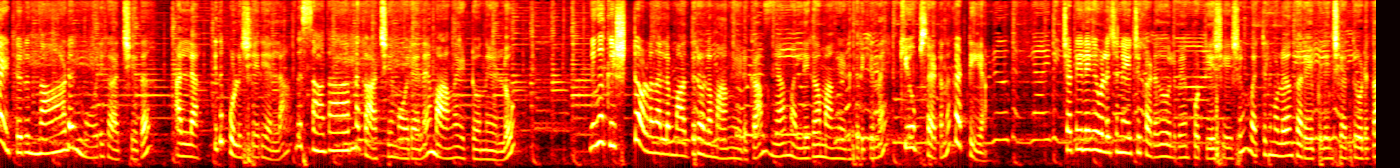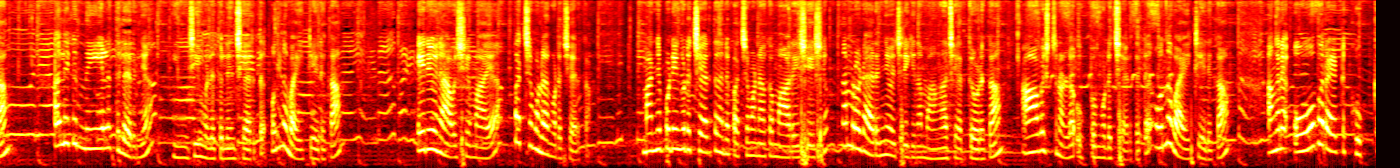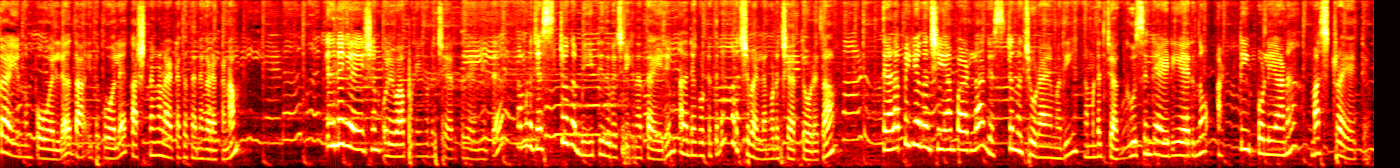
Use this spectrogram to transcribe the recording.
ആയിട്ടൊരു നാടൻ മോര് കാച്ചിയത്. അല്ല ഇത് പുളിശ്ശേരി അല്ല ഇത് സാധാരണ കാച്ചിയ മോര് തന്നെ മാങ്ങ ഇട്ടുവന്നേ ഉള്ളൂ. നിങ്ങൾക്ക് ഇഷ്ടമുള്ള നല്ല മധുരമുള്ള മാങ്ങ എടുക്കാം. ഞാൻ മല്ലിക മാങ്ങ എടുത്തിരിക്കുന്നത് ക്യൂബ്സ് ആയിട്ടൊന്ന് കട്ട് ചെയ്യാം. ചട്ടിയിലേക്ക് വെളിച്ചെണ്ണ വെച്ച് കടുക് ഉലുവയും പൊട്ടിയ ശേഷം വറ്റൽമുളകും കറിവേപ്പിലയും ചേർത്ത് കൊടുക്കാം. അതിലേക്ക് നീളത്തിലെറിഞ്ഞ ഇഞ്ചിയും വെളുത്തുള്ളിയും ചേർത്ത് ഒന്ന് വഴറ്റിയെടുക്കാം. എരിവിന് ആവശ്യമായ പച്ചമുളകും കൂടെ ചേർക്കാം. മഞ്ഞപ്പൊടിയും കൂടെ ചേർത്ത് അതിന്റെ പച്ചമണമൊക്കെ മാറിയ ശേഷം നമ്മളിവിടെ അരിഞ്ഞു വെച്ചിരിക്കുന്ന മാങ്ങ ചേർത്ത് കൊടുക്കാം. ആവശ്യത്തിനുള്ള ഉപ്പും കൂടെ ചേർത്തിട്ട് ഒന്ന് വഴറ്റിയെടുക്കാം. അങ്ങനെ ഓവറായിട്ട് കുക്ക് ഒന്നും പോവല്ല. ഇതുപോലെ കഷ്ണങ്ങളായിട്ടൊക്കെ തന്നെ കിടക്കണം. ഇതിന് ശേഷം ഉലുവാപ്പൊടിയും കൂടെ ചേർത്ത് കഴിഞ്ഞിട്ട് നമ്മൾ ജസ്റ്റ് ഒന്ന് ബീറ്റ് ചെയ്ത് വെച്ചിരിക്കുന്ന തൈരും അതിന്റെ കൂട്ടത്തിൽ കുറച്ച് വെള്ളം കൂടെ ചേർത്ത് കൊടുക്കാം. തിളപ്പിക്കൊന്നും ചെയ്യാൻ പാടില്ല. ജസ്റ്റ് ഒന്ന് ചൂടായാൽ മതി. നമ്മുടെ ജഗ്ഗൂസിന്റെ ഐഡിയ ആയിരുന്നു അടിപൊളിയാണ്. Must try item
